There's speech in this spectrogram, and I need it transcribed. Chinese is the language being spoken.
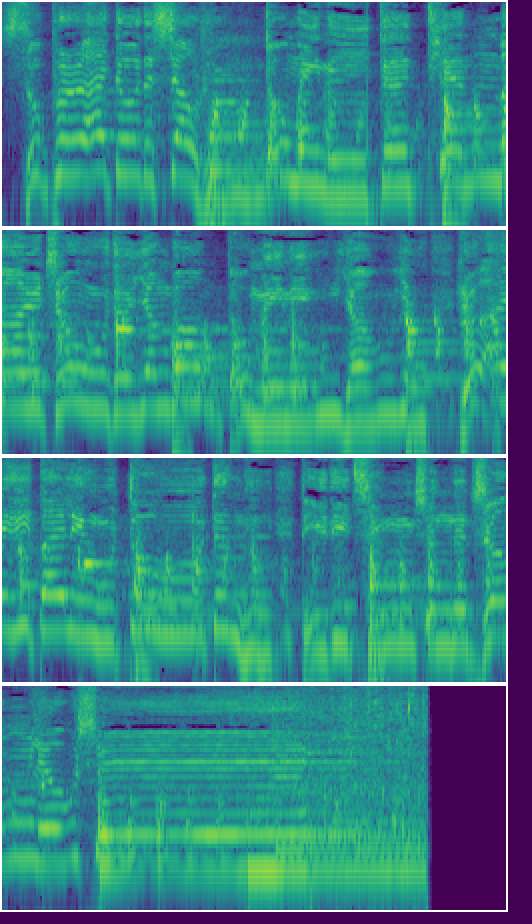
Super Idol 的笑容都没你的甜，八月正午的阳光都没你耀眼，热爱一百零五度的你，滴滴青春的蒸馏水。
